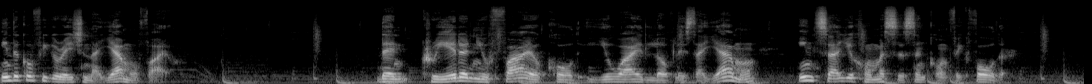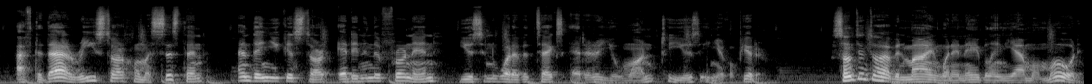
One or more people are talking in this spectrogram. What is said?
in the configuration.yaml file. Then create a new file called UI inside your Home Assistant config folder. After that, restart Home Assistant and then you can start editing the front end using whatever text editor you want to use in your computer. Something to have in mind when enabling YAML mode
